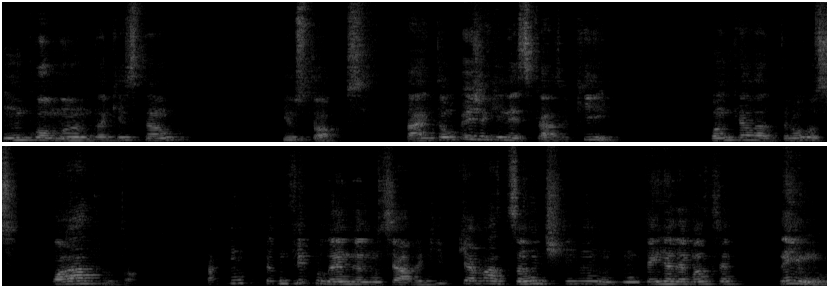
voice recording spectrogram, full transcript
um comando da questão e os tópicos. Tá? Então veja que nesse caso aqui, quando que ela trouxe quatro tópicos. Eu não fico lendo enunciado aqui porque é maçante e não, não tem relevância nenhuma.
